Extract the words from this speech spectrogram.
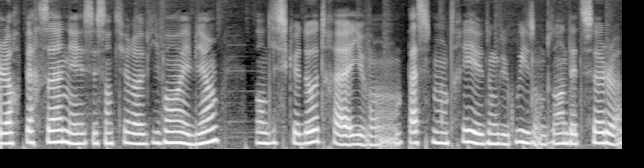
leur personne et se sentir vivants et bien, tandis que d'autres, ils vont pas se montrer et donc du coup, ils ont besoin d'être seuls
